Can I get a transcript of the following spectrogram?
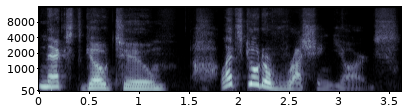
next go to let's go to rushing yards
